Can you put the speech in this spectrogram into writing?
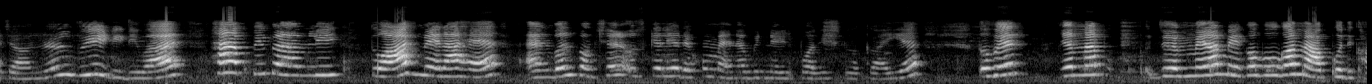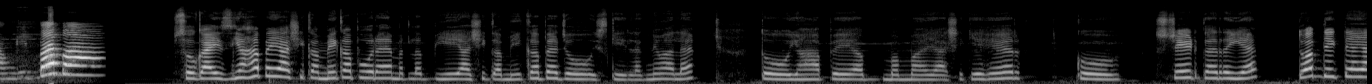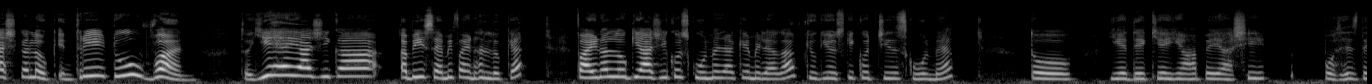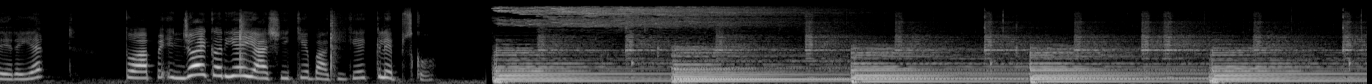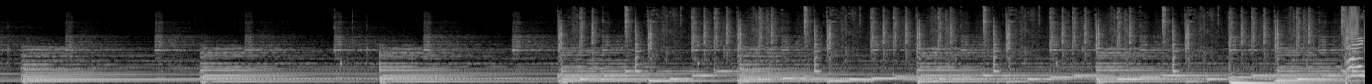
Channel वीडीडीवाई happy family तो आज मेरा है एनुअल फ़ंक्शन उसके लिए देखो मैंने अभी नेल पॉलिश लगाई है। तो फिर जब मैं, जब मेरा मेकअप होगा, मैं आपको दिखाऊँगी। बाय बाय सो गाइज़ यहाँ पे याशी का मेकअप हो रहा है। मतलब ये याशी का मेकअप है जो इसके लगने वाला है। तो यहाँ पे अब मम्मा याशी के हेयर को स्ट्रेट कर रही है। तो अब देखते हैं याशी का look in three two one तो ये है याशी का अभी सेमीफाइनल लुक है। फाइनल लुक याशी को स्कूल में जाके मिलेगा क्योंकि उसकी कुछ चीज़ें स्कूल में है। तो ये देखिए यहाँ पे याशी पोसेस दे रही है। तो आप इंजॉय करिए याशी के बाकी के क्लिप्स को।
